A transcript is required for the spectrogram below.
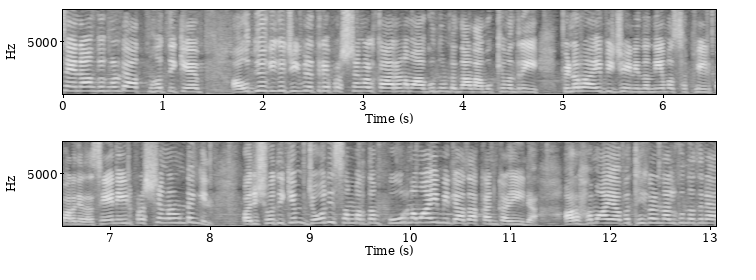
സേനാംഗങ്ങളുടെ ആത്മഹത്യയ്ക്ക് ഔദ്യോഗിക ജീവിതത്തിലെ പ്രശ്നങ്ങൾ കാരണമാകുന്നുണ്ടെന്നാണ് മുഖ്യമന്ത്രി പിണറായി വിജയൻ ഇന്ന് നിയമസഭയിൽ പറഞ്ഞത്. സേനയിൽ പ്രശ്നങ്ങളുണ്ടെങ്കിൽ പരിശോധിക്കും. ജോലി സമ്മർദ്ദം പൂർണമായും ഇല്ലാതാക്കാൻ കഴിയില്ല. അർഹമായ അവധികൾ നൽകുന്നതിന്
